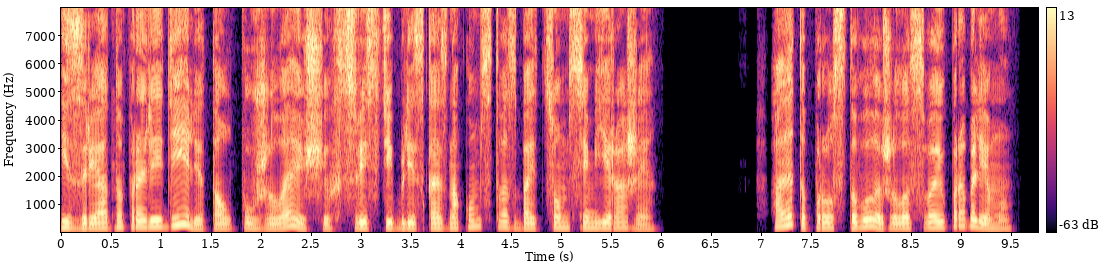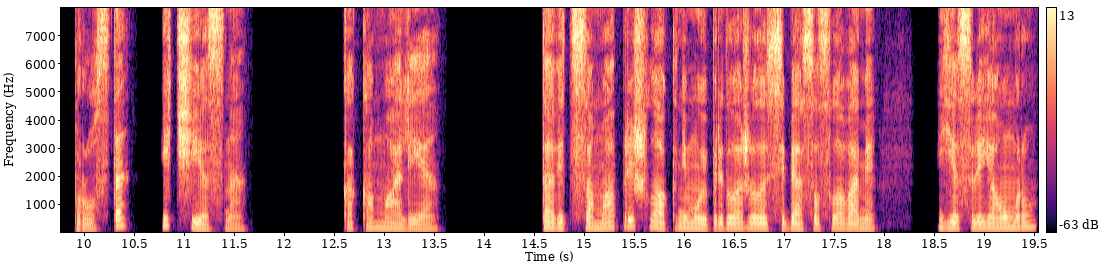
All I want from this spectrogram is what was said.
изрядно проредили толпу желающих свести близкое знакомство с бойцом семьи Роже. А это просто выложило свою проблему. Просто и честно. Как Амалия. Та ведь сама пришла к нему и предложила себя со словами «Если я умру,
